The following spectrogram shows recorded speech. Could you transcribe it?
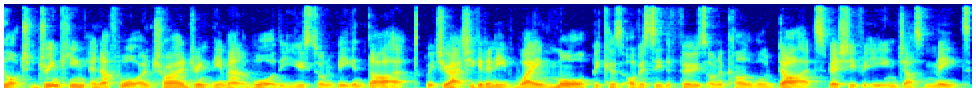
not drinking enough water and try and drink the amount of water that you used to on a vegan diet, which you're actually going to need way more because obviously the foods on a carnivore diet, especially if you're eating just meat,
